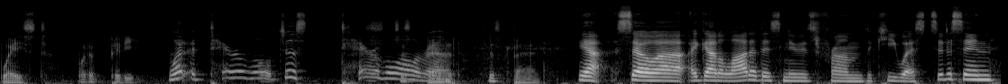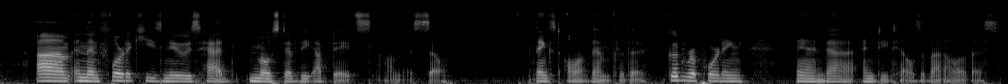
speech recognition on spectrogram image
waste! What a pity! what a terrible just terrible Just all around. bad. Just bad. Yeah. So uh, I got a lot of this news from the Key West Citizen, um, and then Florida Keys News had most of the updates on this. So thanks to all of them for the good reporting and uh, and details about all of this.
